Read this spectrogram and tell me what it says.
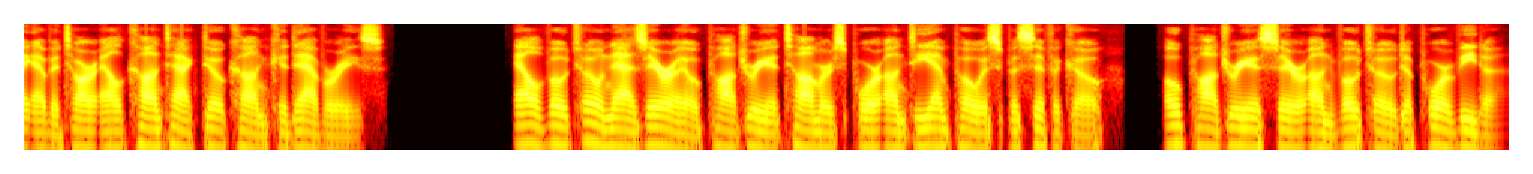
y evitar el contacto con cadáveres. El voto nazareo podría tomarse por un tiempo específico, o podría ser un voto de por vida.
